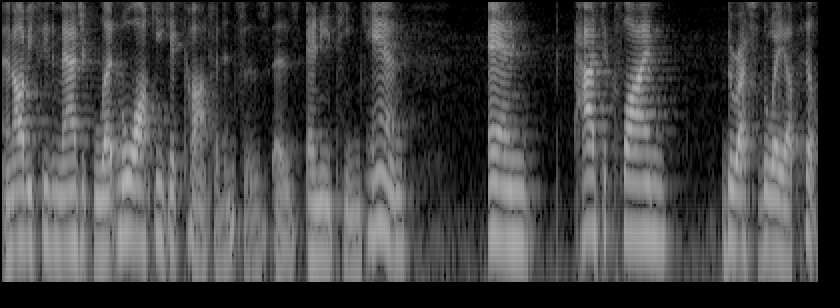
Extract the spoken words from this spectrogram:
And obviously, the Magic let Milwaukee get confidence as, as any team can and had to climb the rest of the way uphill.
